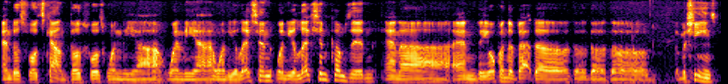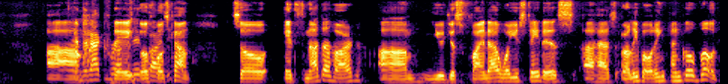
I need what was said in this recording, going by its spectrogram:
and those votes count. Those votes when the uh, when the uh, when the election when the election comes in and uh, and they open the the the the, the, the machines, uh, they, those votes the- count. So it's not that hard. Um, you just find out where your state is uh, has early voting and go vote.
